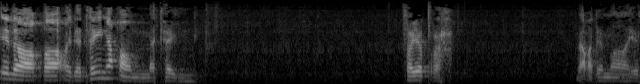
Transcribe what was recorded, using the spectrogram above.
إلى قاعدتين عامتين. فيطرح بعدما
